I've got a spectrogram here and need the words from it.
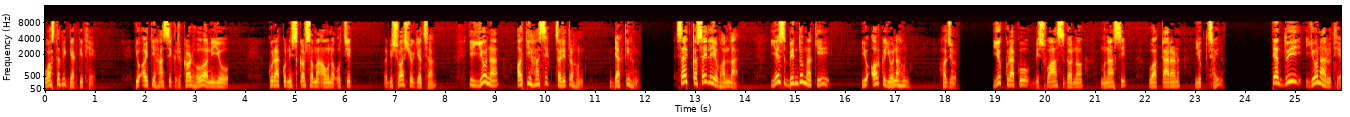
वास्तविक व्यक्ति थिए। यो ऐतिहासिक रेकर्ड हो अनि यो कुराको निष्कर्षमा आउन उचित र विश्वासयोग्य छ कि योना ऐतिहासिक चरित्र हुन् व्यक्ति हुन्। सायद कसैले यो भन्ला यस बिन्दुमा कि यो अर्को योना हुन्? हजुर यो कुराको विश्वास गर्न मुनासिब वा कारण युक्त छैन। त्यहाँ दुई योनाहरू थिए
